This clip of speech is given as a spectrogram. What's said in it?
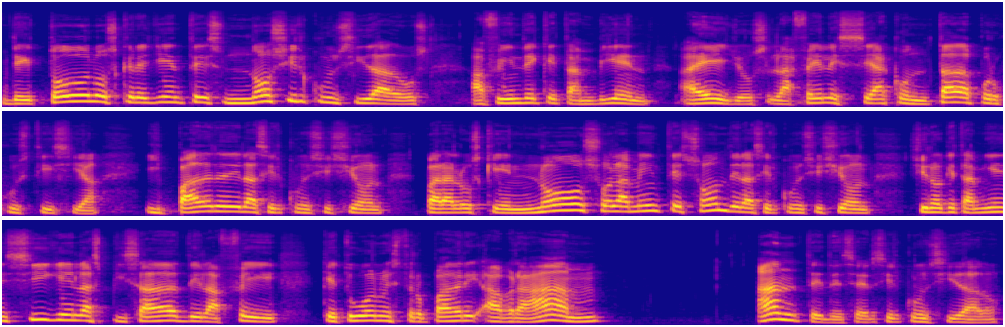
de todos los creyentes no circuncidados, a fin de que también a ellos la fe les sea contada por justicia, y Padre de la circuncisión, para los que no solamente son de la circuncisión, sino que también siguen las pisadas de la fe que tuvo nuestro Padre Abraham antes de ser circuncidado.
